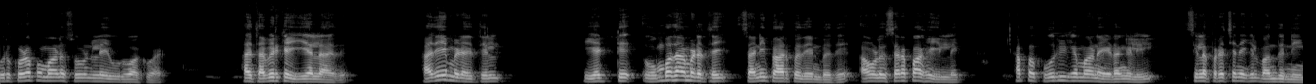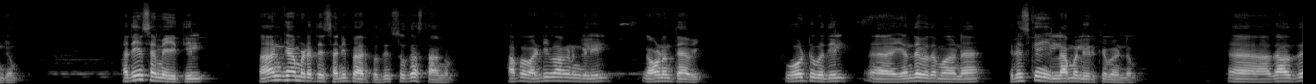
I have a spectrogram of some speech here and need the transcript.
ஒரு குழப்பமான சூழ்நிலையை உருவாக்குவார். அது தவிர்க்க இயலாது. அதே இடத்தில் எட்டு ஒன்பதாம் இடத்தை சனி பார்ப்பது என்பது அவ்வளவு சிறப்பாக இல்லை. அப்போ பூர்வீகமான இடங்களில் சில பிரச்சனைகள் வந்து நீங்கும். அதே சமயத்தில் நான்காம் இடத்தை சனி பார்ப்பது சுகஸ்தானம். அப்போ வண்டி வாகனங்களில் கவனம் தேவை. ஓட்டுவதில் எந்த விதமான ரிஸ்க்கும் இல்லாமல் இருக்க வேண்டும். அதாவது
